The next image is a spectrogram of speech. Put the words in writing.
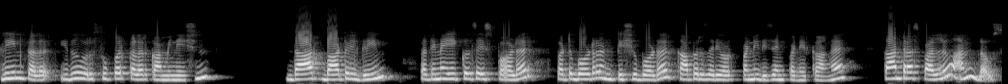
க்ரீன் கலர் இது ஒரு super colour combination dark bottle green பார்த்தீங்கன்னா ஈக்குவல் சைஸ் பார்டர் பட்டு border and tissue border copper zari work பண்ணி டிசைன் பண்ணியிருக்காங்க கான்ட்ராஸ்ட் பல்லு அண்ட் பிளவுஸ்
